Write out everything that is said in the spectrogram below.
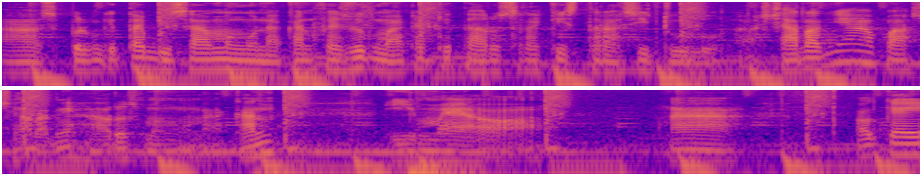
Nah, sebelum kita bisa menggunakan Facebook maka kita harus registrasi dulu. Nah, syaratnya apa? Syaratnya harus menggunakan email. Nah oke okay,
